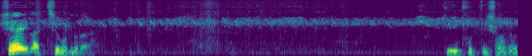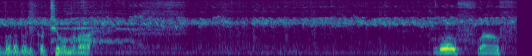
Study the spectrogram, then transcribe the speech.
সেই লাগছে বন্ধুরা। কি ফুর্তি সহকারে দৌড়াদৌড়ি করছে বন্ধুরা। উফ উফ।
